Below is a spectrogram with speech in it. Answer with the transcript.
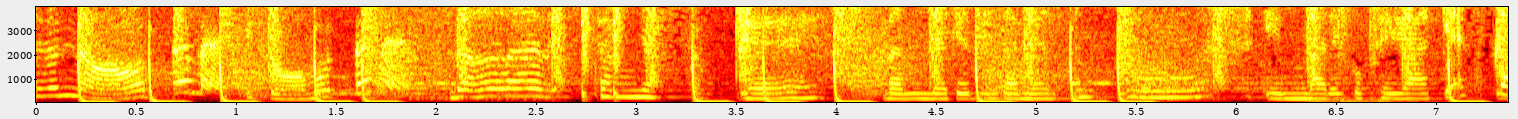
사라지는 너 때문에 이도 못 때문에 너라는 참 약속해. 만나게 된다면 음, 이 말을 꼭 해야겠어.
